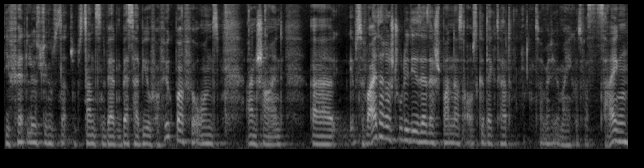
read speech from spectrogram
die fettlöslichen Substanzen werden besser bioverfügbar für uns anscheinend, äh, gibt es eine weitere Studie, die sehr, sehr Spannendes ausgedeckt hat. Und zwar möchte ich euch mal hier kurz was zeigen.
